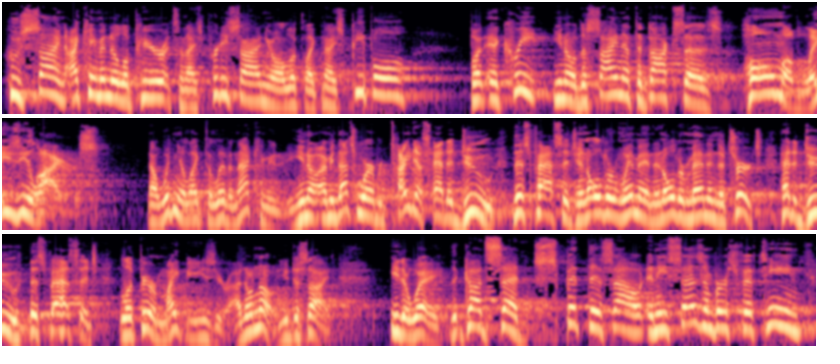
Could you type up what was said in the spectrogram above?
whose sign, I came into Lapeer, it's a nice pretty sign, you all look like nice people. But at Crete, you know, the sign at the dock says, home of lazy liars. Now, wouldn't you like to live in that community? You know, I mean, that's where Titus had to do this passage and older women and older men in the church had to do this passage. Lapeer might be easier. I don't know. You decide. Either way, that God said, spit this out. And he says in verse 15,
